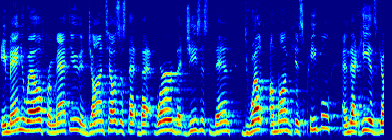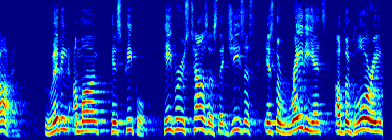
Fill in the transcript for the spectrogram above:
Emmanuel from Matthew, and John tells us that that word that Jesus then dwelt among his people and that he is God, living among his people. Hebrews tells us that Jesus is the radiance of the glory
